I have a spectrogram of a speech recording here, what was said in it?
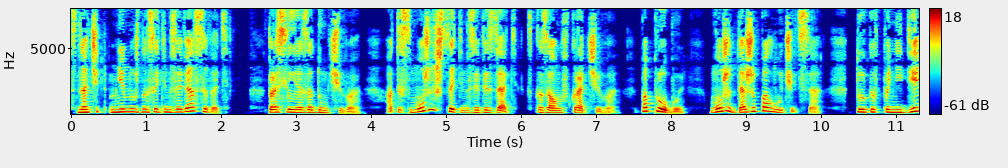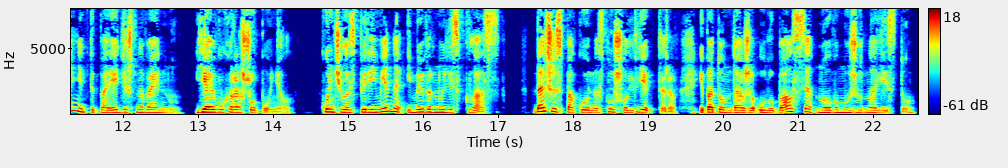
«Значит, мне нужно с этим завязывать?» – спросил я задумчиво. «А ты сможешь с этим завязать?» – сказал он вкратчиво. «Попробуй. Может, даже получится. Только в понедельник ты поедешь на войну». Я его хорошо понял. Кончилась перемена, и мы вернулись в класс. Дальше спокойно слушал лекторов и потом даже улыбался новому журналисту,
